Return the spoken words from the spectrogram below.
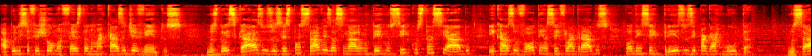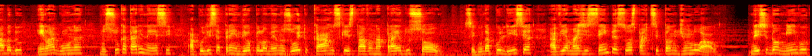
a polícia fechou uma festa numa casa de eventos. Nos dois casos, os responsáveis assinaram um termo circunstanciado e, caso voltem a ser flagrados, podem ser presos e pagar multa. No sábado, em Laguna, no sul catarinense, a polícia prendeu pelo menos oito carros que estavam na Praia do Sol. Segundo a polícia, havia mais de 100 pessoas participando de um luau. Neste domingo,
